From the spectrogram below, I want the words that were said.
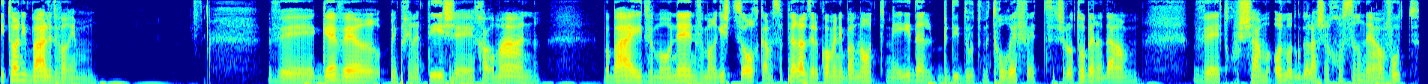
איתו אני באה לדברים. וגבר, מבחינתי, שחרמן בבית ומאונן ומרגיש צורך, גם מספר על זה לכל מיני בנות, מעיד על בדידות מטורפת של אותו בן אדם, ותחושה מאוד מאוד גדולה של חוסר נאהבות.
